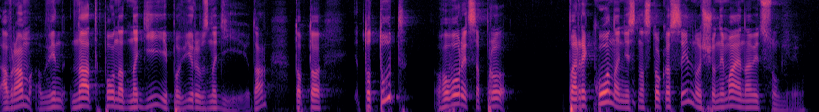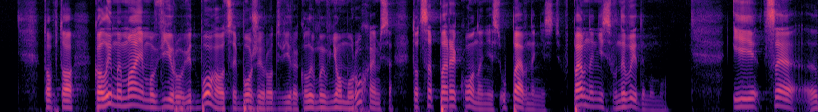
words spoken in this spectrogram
Авраам він над понад надії повірив з надією. Да? Тобто, то тут говориться про переконаність настільки сильно, що немає навіть сумнівів. Тобто, коли ми маємо віру від Бога, оцей Божий род віри, коли ми в ньому рухаємося, то це переконаність, упевненість, впевненість в невидимому. І це е,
